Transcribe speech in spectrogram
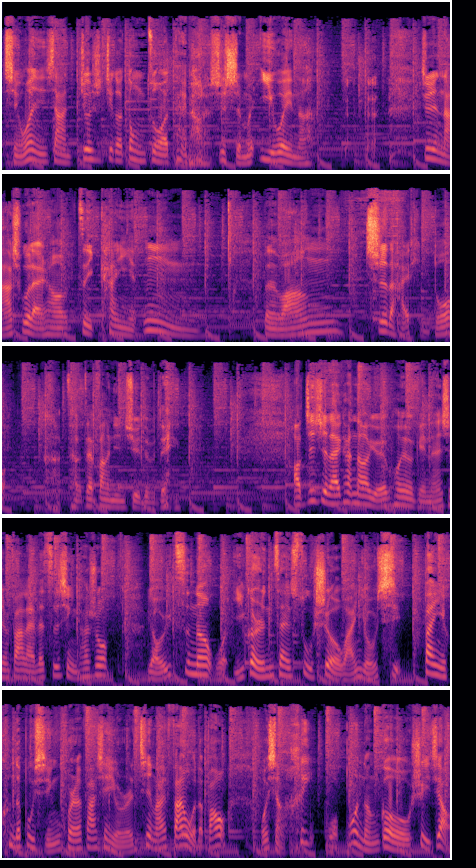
请问一下，就是这个动作代表的是什么意味呢？就是拿出来，然后自己看一眼，嗯，本王吃的还挺多，然后再放进去，对不对？好，继续来看到有位朋友给男生发来的私信，他说有一次呢，我一个人在宿舍玩游戏，半夜困得不行，忽然发现有人进来翻我的包，我想嘿，我不能够睡觉，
